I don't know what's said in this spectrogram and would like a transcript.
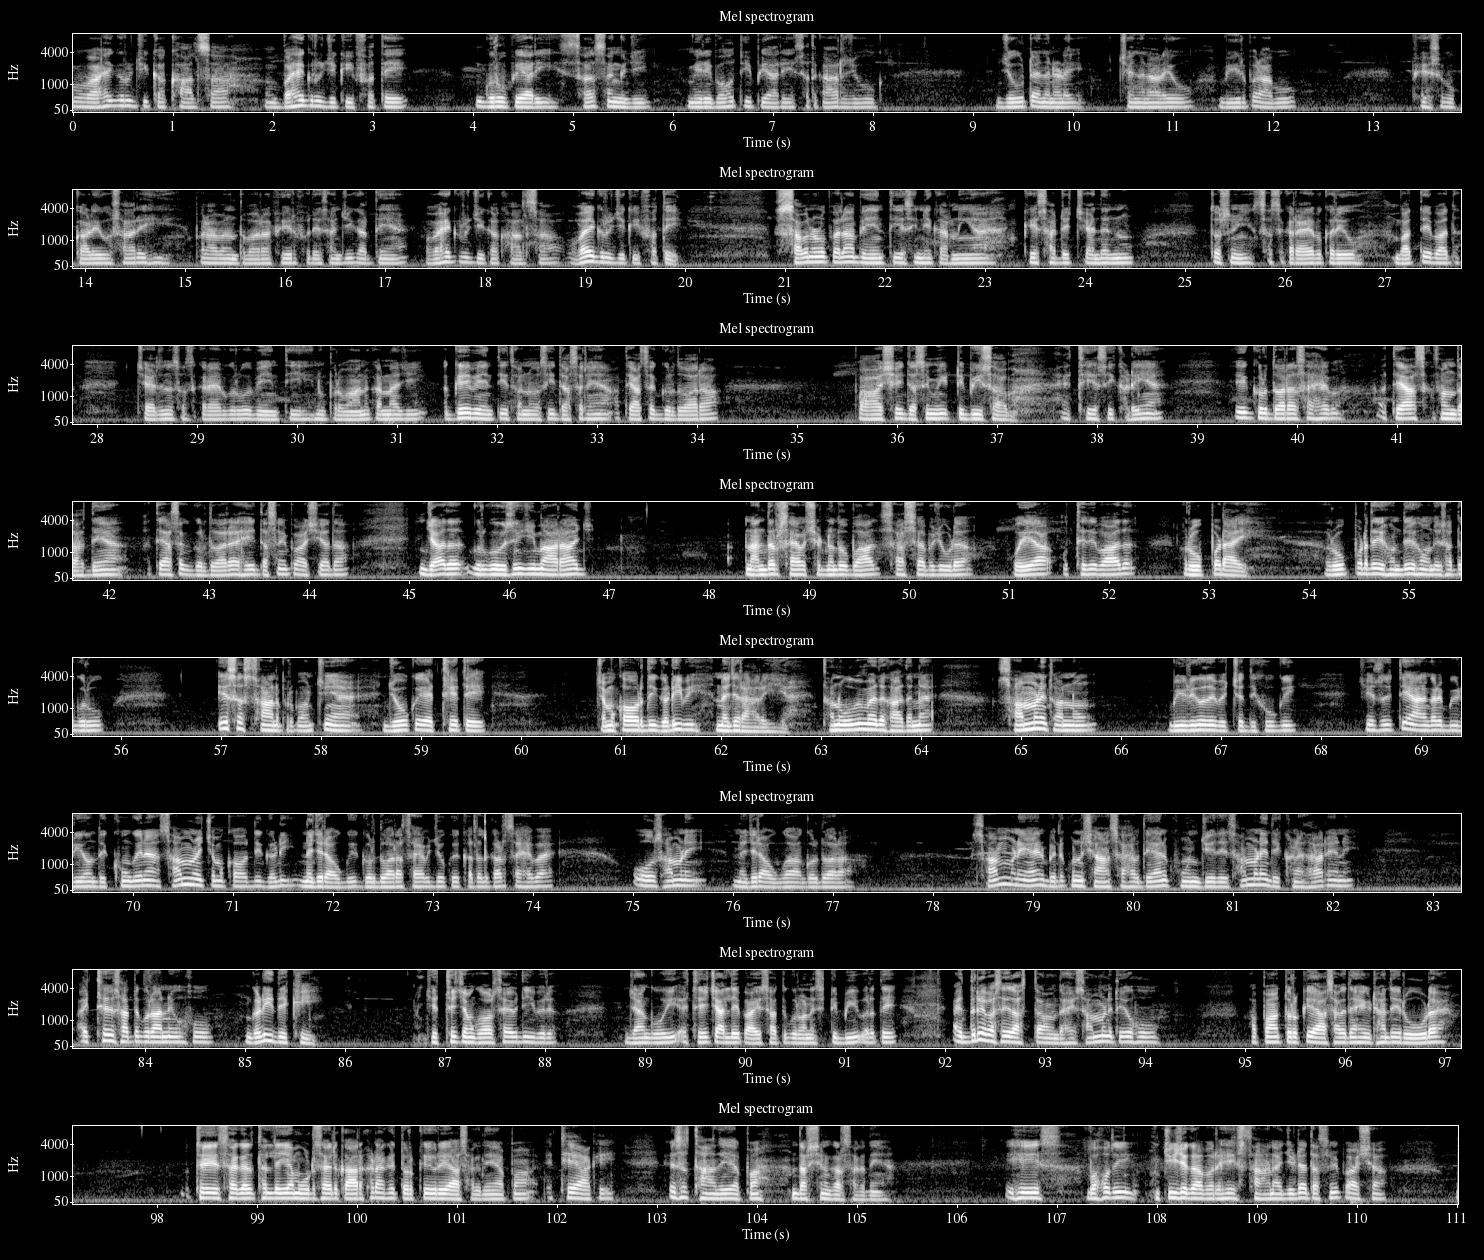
ਵਾਹਿਗੁਰੂ ਜੀ ਕਾ ਖਾਲਸਾ, ਵਾਹਿਗੁਰੂ ਜੀ ਕੀ ਫਤਿਹ। ਗੁਰੂ ਪਿਆਰੀ ਸਾਧ ਸੰਗਤ ਜੀ, ਮੇਰੇ ਬਹੁਤ ਹੀ ਪਿਆਰੇ ਸਤਿਕਾਰਯੋਗ ਜੋ ਟੈਨਲ ਵਾਲੇ ਚੈਨਲ ਵਾਲਿਓ, ਵੀਰ ਭਰਾਵੋ ਫੇਸਬੁੱਕ ਵਾਲਿਓ, ਸਾਰੇ ਹੀ ਭਰਾਵਾਂ ਨੂੰ ਦੁਬਾਰਾ ਫੇਰ ਫਤਿਹ ਸਾਂਝੀ ਕਰਦੇ ਆਂ ਵਾਹਿਗੁਰੂ ਜੀ ਕਾ ਖਾਲਸਾ, ਵਾਹਿਗੁਰੂ ਜੀ ਕੀ ਫਤਿਹ। ਸਭ ਨਾਲੋਂ ਪਹਿਲਾਂ ਬੇਨਤੀ ਅਸੀਂ ਨੇ ਕਰਨੀ ਆ ਕਿ ਸਾਡੇ ਚੈਨਲ ਨੂੰ ਤੁਸੀਂ ਸਬਸਕ੍ਰਾਈਬ ਕਰਿਓ। ਵੱਧ ਤੇ ਵੱਧ ਚੈਨਲ ਨੂੰ ਸਬਸਕ੍ਰਾਈਬ ਕਰੋ ਇਹ ਬੇਨਤੀ ਨੂੰ ਪ੍ਰਵਾਨ ਕਰਨਾ ਜੀ। ਅੱਗੇ ਬੇਨਤੀ ਤੁਹਾਨੂੰ ਅਸੀਂ ਦੱਸ ਰਹੇ ਹਾਂ, ਇਤਿਹਾਸਕ ਗੁਰਦੁਆਰਾ ਪਾਤਸ਼ਾਹੀ ਦਸਵੀਂ ਟਿੱਬੀ ਸਾਹਿਬ। ਇੱਥੇ ਅਸੀਂ ਖੜੇ ਹਾਂ। ਇਹ ਗੁਰਦੁਆਰਾ ਸਾਹਿਬ ਇਤਿਹਾਸਕ ਤੁਹਾਨੂੰ ਦੱਸਦੇ ਹਾਂ, ਇਤਿਹਾਸਕ ਗੁਰਦੁਆਰਾ ਇਹ ਦਸਵੇਂ ਪਾਤਸ਼ਾਹ ਦਾ। ਜਦ ਗੁਰੂ ਗੋਬਿੰਦ ਸਿੰਘ ਜੀ ਮਹਾਰਾਜ ਆਨੰਦਪੁਰ ਸਾਹਿਬ ਛੱਡਣ ਤੋਂ ਬਾਅਦ ਸੱਤ ਸਾਹਿਬ ਜੋੜਾ ਹੋਇਆ, ਉੱਥੇ ਦੇ ਬਾਅਦ ਰੋਪੜ ਆਏ। ਰੋਪੜ ਦੇ ਹੁੰਦੇ ਹੁੰਦੇ ਸਤਿਗੁਰੂ ਇਸ ਸਥਾਨ ਪਰ ਪਹੁੰਚੇ ਹੈ ਜੋ ਕਿ ਇੱਥੇ ਤੇ ਚਮਕੌਰ ਦੀ ਗੜੀ ਵੀ ਨਜ਼ਰ ਆ ਰਹੀ ਹੈ। ਤੁਹਾਨੂੰ ਉਹ ਵੀ ਮੈਂ ਦਿਖਾ ਦਿੰਦਾ ਸਾਹਮਣੇ ਤੁਹਾਨੂੰ ਵੀਡੀਓ ਦੇ ਵਿੱਚ ਦਿਖੂਗੀ। ਜੇ ਤੁਸੀਂ ਧਿਆਨ ਕਰ ਵੀਡੀਓ ਨੂੰ ਦੇਖੋਗੇ ਨਾ, ਸਾਹਮਣੇ ਚਮਕੌਰ ਦੀ ਗੜੀ ਨਜ਼ਰ ਆਊਗੀ। ਗੁਰਦੁਆਰਾ ਸਾਹਿਬ ਜੋ ਕਿ ਕਤਲਗੜ੍ਹ ਸਾਹਿਬ ਹੈ, ਉਹ ਸਾਹਮਣੇ ਨਜ਼ਰ ਆਊਗਾ ਗੁਰਦੁਆਰਾ। ਸਾਹਮਣੇ ਐਨ ਬਿਲਕੁਲ ਨਿਸ਼ਾਨ ਸਾਹਿਬ ਦੇ ਐਨ ਖੂੰਜੇ ਦੇ ਸਾਹਮਣੇ ਦੇਖਣਾ ਸਾਰਿਆਂ ਨੇ। ਇੱਥੇ ਸਤਿਗੁਰਾਂ ਨੇ ਉਹ ਗੜੀ ਦੇਖੀ। ਜਿੱਥੇ ਚਮਕੌਰ ਸਾਹਿਬ ਦੀ ਫਿਰ ਜੰਗ ਹੋਈ, ਇੱਥੇ ਚਾਲੇ ਪਾਏ ਸਤਿਗੁਰਾਂ ਨੇ ਟਿੱਬੀ ਵਰ ਤੇ। ਇਧਰੇ ਪਾਸੇ ਰਸਤਾ ਆਉਂਦਾ ਹੈ ਸਾਹਮਣੇ ਤੇ ਉਹ ਆਪਾਂ ਤੁਰ ਕੇ ਆ ਸਕਦੇ ਹਾਂ, ਹੇਠਾਂ ਦੇ ਰੋਡ ਹੈ। ਉੱਥੇ ਸਾਈਕਲ ਥੱਲੇ ਜਾਂ ਮੋਟਰਸਾਈਕਲ ਕਾਰ ਖੜਾ ਕੇ ਤੁਰ ਕੇ ਉਰੇ ਆ ਸਕਦੇ ਹਾਂ ਆਪਾਂ, ਇੱਥੇ ਆ ਕੇ ਇਸ ਥਾਂ ਦੇ ਆਪਾਂ ਦਰਸ਼ਨ ਕਰ ਸਕਦੇ ਹਾਂ। ਇਹ ਸ- ਬਹੁਤ ਹੀ ਉੱਚੀ ਜਗ੍ਹਾ ਪਰ ਇਹ ਸਥਾਨ ਹੈ, ਜਿਹੜਾ ਦਸਵੇਂ ਪਾਤਸ਼ਾਹ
